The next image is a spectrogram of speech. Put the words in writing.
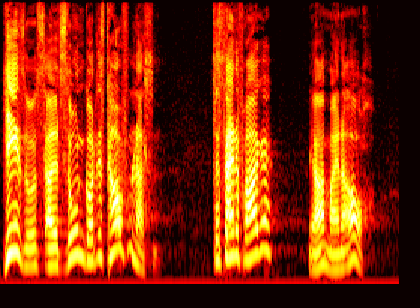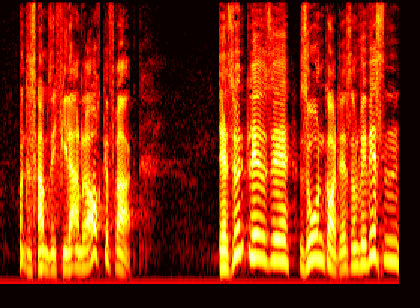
Jesus als Sohn Gottes taufen lassen? Ist das deine Frage? Ja, meine auch. Und das haben sich viele andere auch gefragt. Der sündlose Sohn Gottes, und wir wissen,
